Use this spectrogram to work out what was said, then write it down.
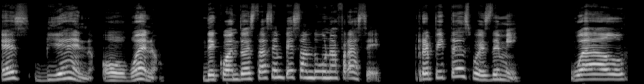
Es bien o bueno. De cuando estás empezando una frase, repite después de mí. Well.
